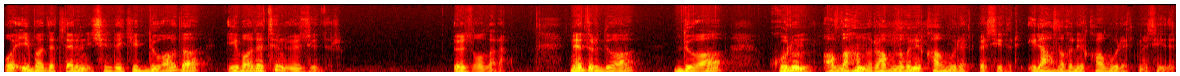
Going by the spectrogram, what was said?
o ibadetlerin içindeki dua da ibadetin özüdür. Öz olarak. Nedir dua? Dua, kulun Allah'ın Rablığını kabul etmesidir. ilahlığını kabul etmesidir.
